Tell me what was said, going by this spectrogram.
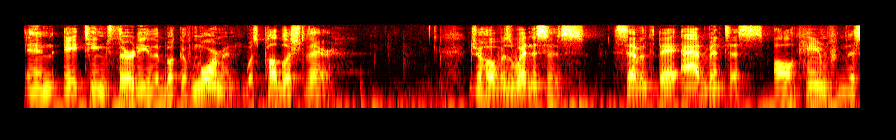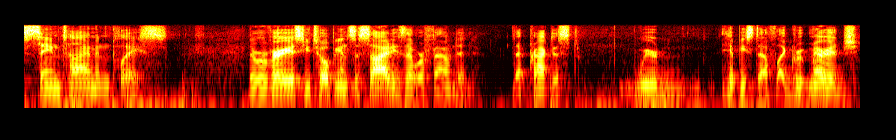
In 1830, the Book of Mormon was published there. Jehovah's Witnesses, Seventh day Adventists all came from this same time and place. There were various utopian societies that were founded that practiced weird hippie stuff like group marriage.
